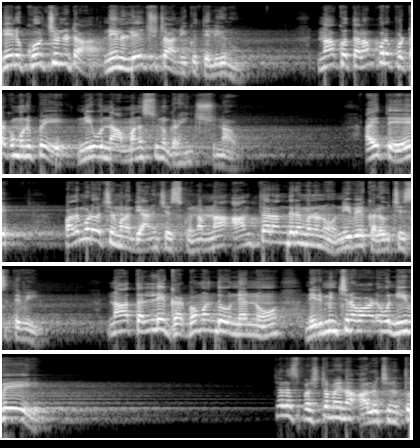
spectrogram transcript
నేను కూర్చుండుట నేను లేచుట నీకు తెలియను. నాకు తలంపులు పుట్టక మునిపే నీవు నా మనస్సును గ్రహించుచున్నావు. అయితే పదమూడవ వచ్చిన మనం ధ్యానం చేసుకుందాం. నా అంతరంధ్రములను నీవే కలుగు చేసేవి నా తల్లి గర్భమందు నన్ను నిర్మించిన వాడవు నీవే. చాలా స్పష్టమైన ఆలోచనతో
